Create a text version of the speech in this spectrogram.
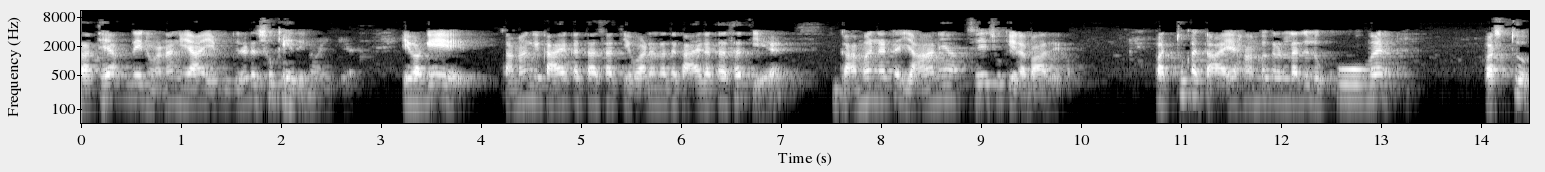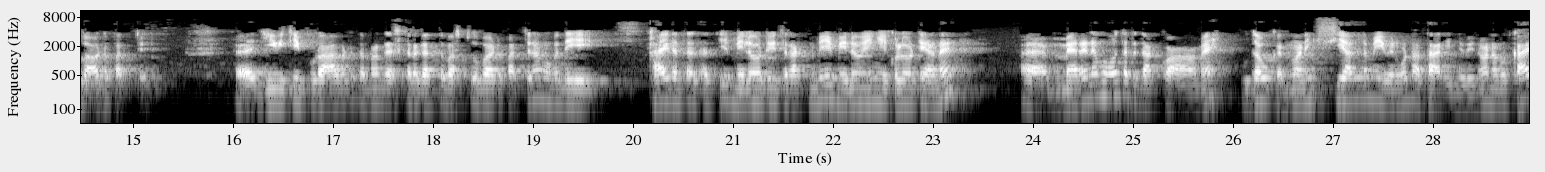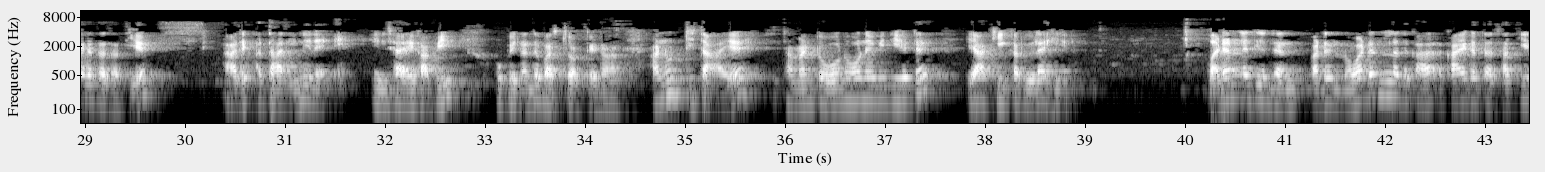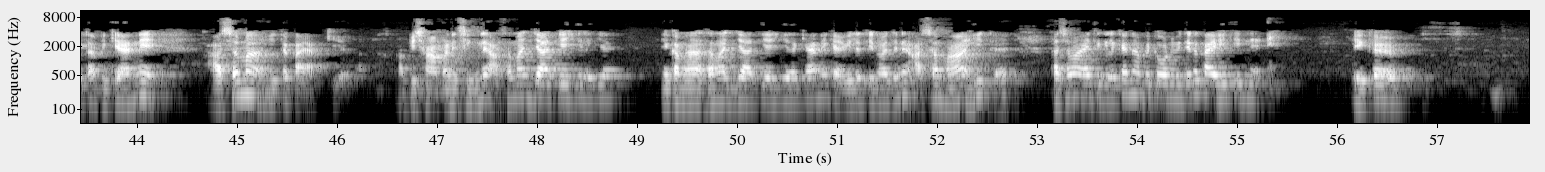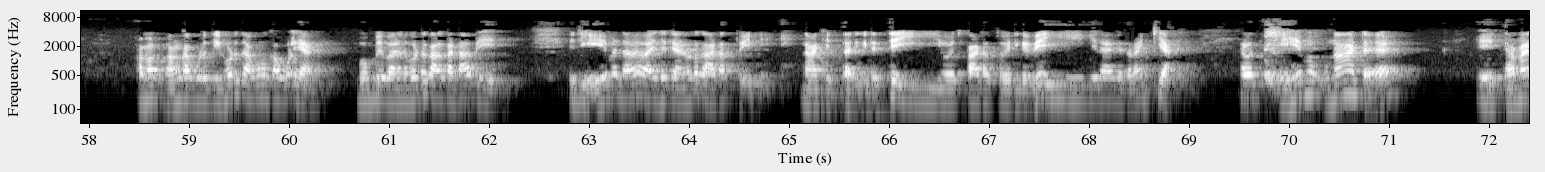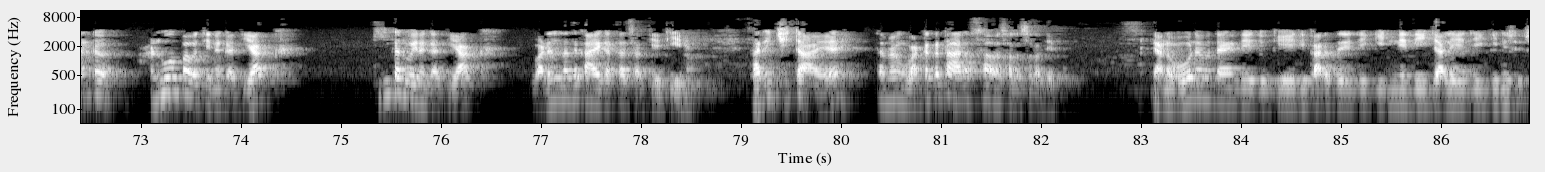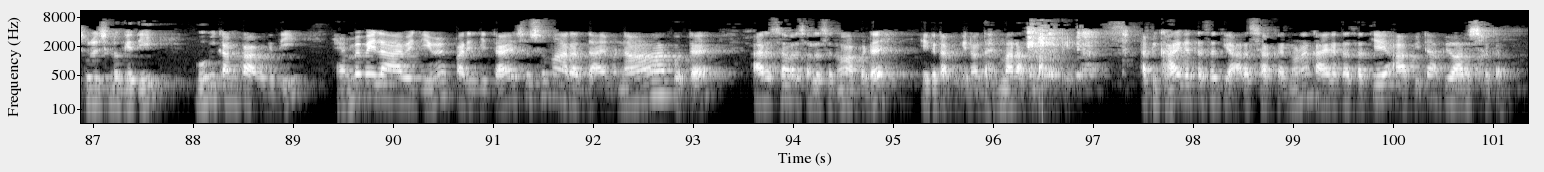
රථයක් දෙනවා නම් එයා ඒ බුදුරට සුඛය දෙනවා කියන්නේ. ඒ වගේ තමන්ගේ කායගත සතිය වඩනද කායගත සතිය ගමනට යානයක්සේ සුඛය ලබා දෙනවා. පත්තුකතාය හම්බ කරන ලද ලොකුම වස්තුව බවට පත් වෙනවා. ජීවිතේ පුරාවට තමයි රැස් කරගත්ත වස්තුව බවට පත් වෙනවා. මොකද මේ කායගත සතිය මෙලොවට විතරක් නෙමෙයි මෙලොවෙන් එකොලොට යන මරණ මොහොතට දක්වාම උදව් කරනවා. අනික සියල්ල මේ වෙනකොට අතාරින්න වෙනවා. නමුත් කායගත සතිය අතාරින්නේ නැහැ. ඒ නිසා ඒක අපි උපේනන්ද වස්තුවක් වෙනවා. අනුත්ථිතාය Tamanට ඕන ඕන විදිහට එයා කීකරු වෙලා හිටිනවා. වඩන්න නැති වඩ නොවඩන ලද කායගත සතියට අපි කියන්නේ අසමාහිත කයක් කියලා. අපි සාමාන්‍ය සිංහලේ අසමජ්ජාතිය කියලා කියන්නේ. ඒකම අසමජ්ජාතිය කියලා කියන්නේ කැවිල තියෙන වචනේ අසමාහිත. අසමාහිත කියලා කියන්නේ අපිට ඕන විදිහට කය හිතින්නේ නැහැ. ඒක අම අංගකුල තියෙනකොට දකුණු කකුල යන්නේ. බොම්බේ බලනකොට කල්කටා වේන්නේ. ඉතින් එහෙම තමයි වයසට යනකොට කාටත් වෙන්නේ. නාකිට හරියට තෙයි ඔය කාටත් ඔය ටික වෙයි කියලා එක තරම් කියන්නේ. නමුත් එහෙම වුණාට ඒ Tamanට අනුව පවතින ගතියක් කීකරු වෙන ගතියක් වඩලනද කායගත සතිය තියෙනවා. පරිචිතාය තමන් වටකට අරසාව සලසලා දෙන්න. යන ඕනම තැනදී දුකේදී කරදරේදී ගින්නේදී ජලයේදී ගිනි සුළුසුළුකේදී භූමිකම්පාවකදී හැම වෙලාවෙදීම පරිචිතාය සුසුමාරද්දාය මනාකොට අරසාව සලසනවා අපිට ඒකට අපි කියනවා ධර්ම ආරක්ෂාව කියලා. අපි කායගත සතිය ආරක්ෂා කරනවා නම් කායගත සතිය ආපිට අපි ආරක්ෂා කරනවා.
